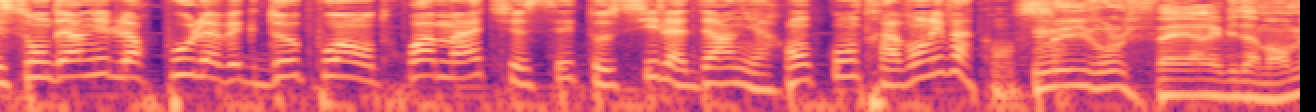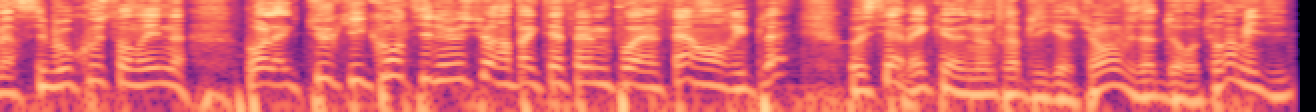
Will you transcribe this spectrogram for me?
Ils sont derniers de leur poule avec deux points en trois matchs. C'est aussi la dernière rencontre avant les vacances. Mais ils vont le faire, évidemment. Merci beaucoup, Sandrine, pour l'actu qui continue sur ImpactFM.fr en replay, aussi avec euh, notre application. Vous êtes de retour à midi.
